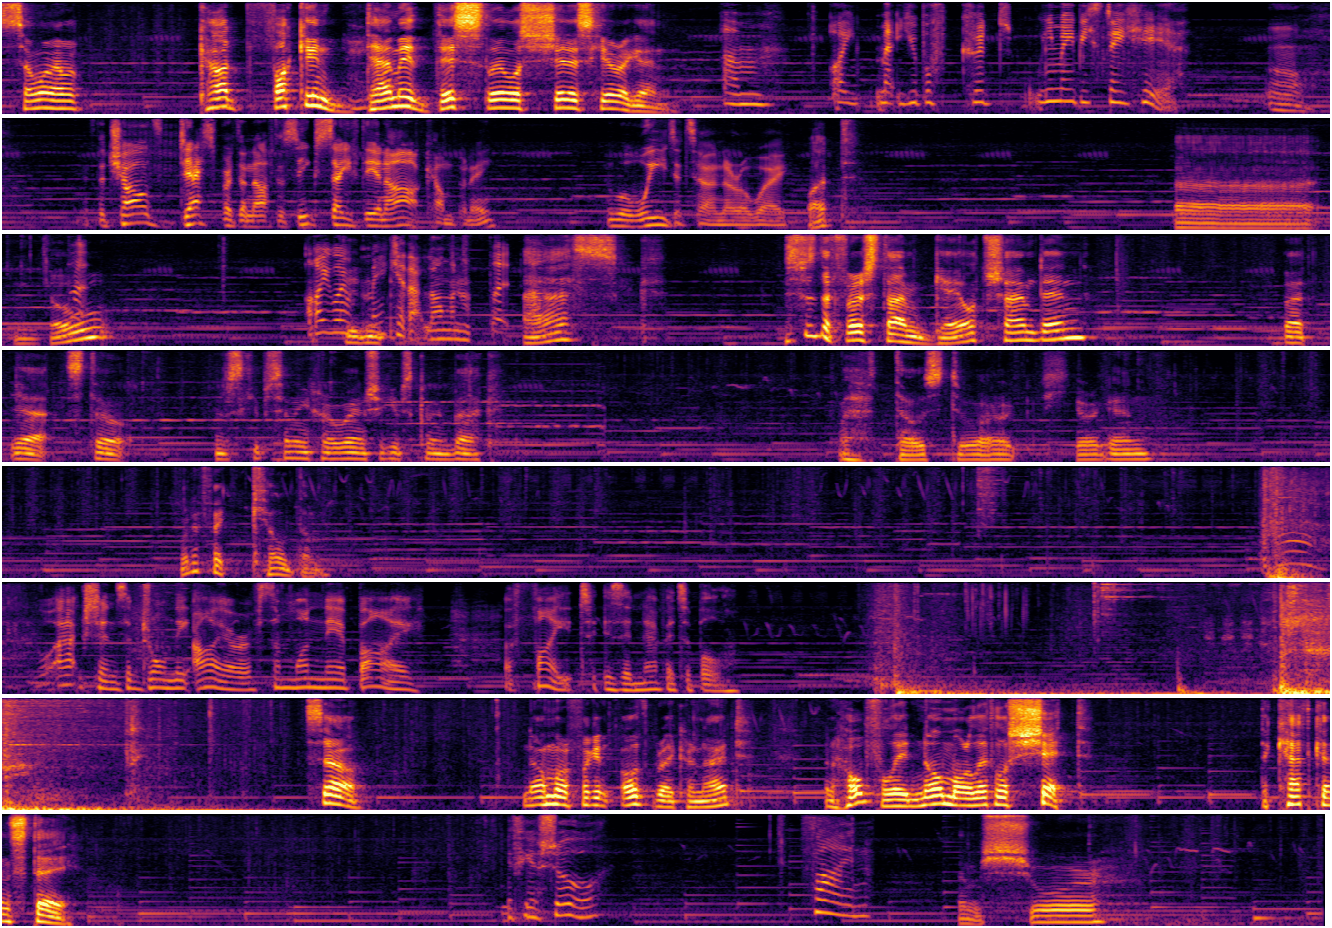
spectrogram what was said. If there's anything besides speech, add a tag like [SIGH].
Someone have a... God fucking damn it, this little shit is here again. Um, I met you before. Could we maybe stay here? Oh. If the child's desperate enough to seek safety in our company, who are we to turn her away? What? Uh, no. I won't Didn't- make it that long, and but Ask. This was the first time Gale chimed in. But yeah, still. I just keep sending her away and she keeps coming back. [SIGHS] Ah, Those two are here again. What if I killed them? Your actions have drawn the ire of someone nearby. A fight is inevitable. So, no more fucking Oathbreaker Knight. And hopefully no more little shit. The cat can stay. If you're sure. Fine. I'm sure.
